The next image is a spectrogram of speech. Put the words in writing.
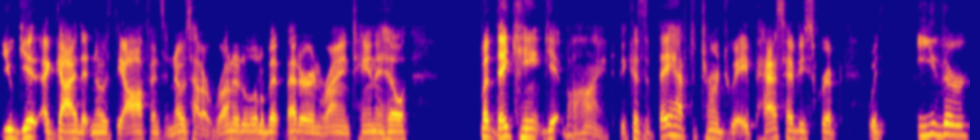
You get a guy that knows the offense and knows how to run it a little bit better in Ryan Tannehill, but they can't get behind because if they have to turn to a pass heavy script with either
